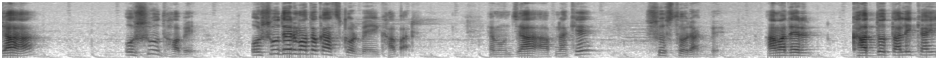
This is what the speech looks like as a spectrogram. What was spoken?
যা ওষুধ হবে। ওষুধের মতো কাজ করবে এই খাবার এবং যা আপনাকে সুস্থ রাখবে। আমাদের খাদ্য তালিকায়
